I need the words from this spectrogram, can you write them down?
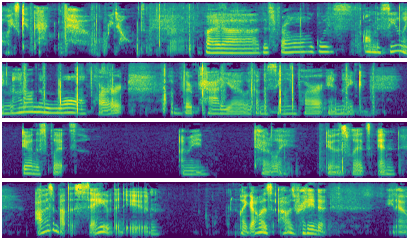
always get that? No, we don't. But uh, this frog was on the ceiling, not on the wall part of their patio, like on the ceiling part, and like doing the splits. I mean, totally doing the splits. And I was about to save the dude. Like I was, I was ready to, you know,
